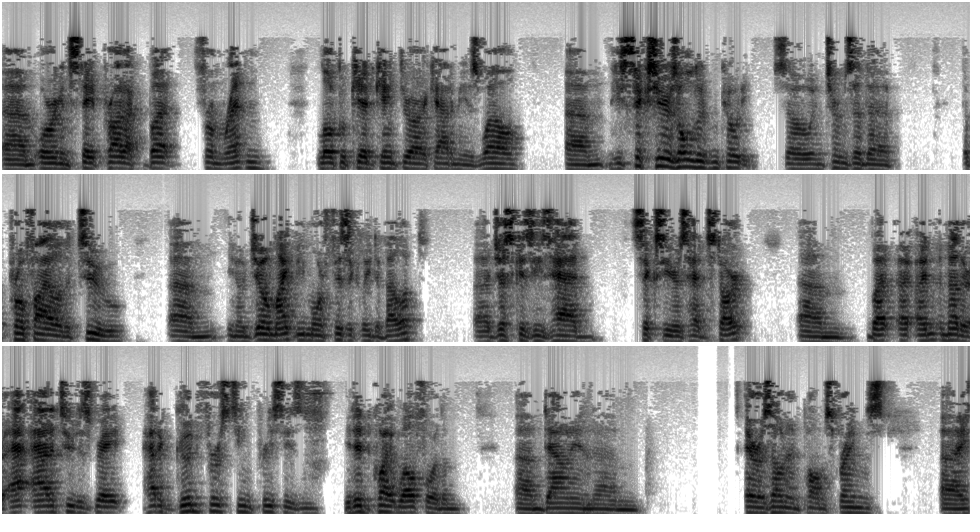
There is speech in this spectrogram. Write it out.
um, Oregon State product, but from Renton, local kid came through our academy as well. Um, he's six years older than Cody. So in terms of the, the profile of the two, um, you know, Joe might be more physically developed, uh, just cause he's had six years head start. Um, but uh, another a- attitude is great. Had a good first team preseason. He did quite well for them, um, down in, um, Arizona and Palm Springs. Uh,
